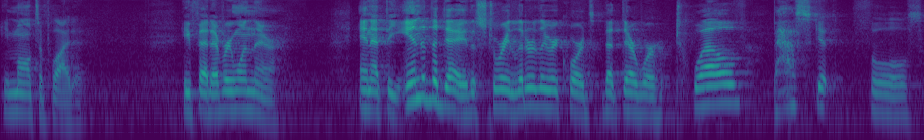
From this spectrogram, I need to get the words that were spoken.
He multiplied it. He fed everyone there. And at the end of the day, the story literally records that there were 12 basketfuls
